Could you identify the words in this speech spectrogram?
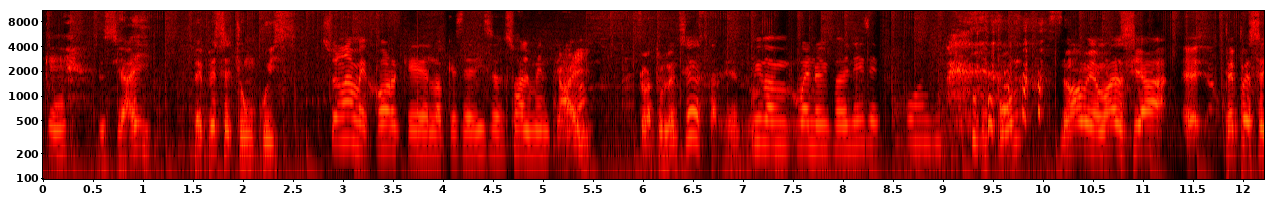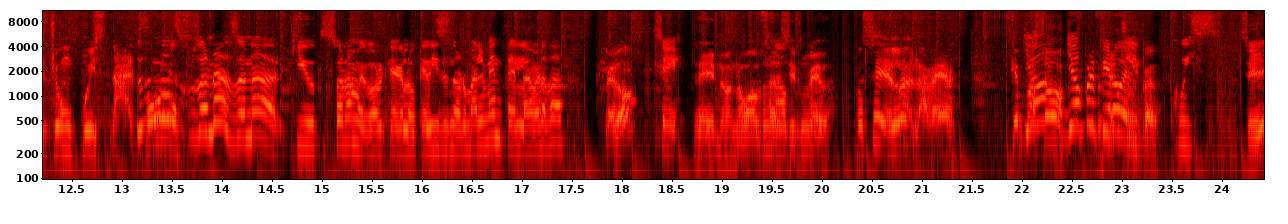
Que Decía, ay, Pepe se echó un quiz. suena mejor que lo que se dice usualmente. ¿no? Ay, flatulencia está bien, ¿no? Mi bueno, mi familia dice, "Pum". ¿Un pun? No, mi mamá decía, eh, Pepe se echó un quiz. Nah, es suena, suena cute, suena mejor que lo que dices normalmente, la verdad. pedo. Sí. Sí, no, no vamos a No, decir no. pedo. Pues sí, la- a ver, ¿qué pasó? yo Pues prefiero el quiz. ¿Sí?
